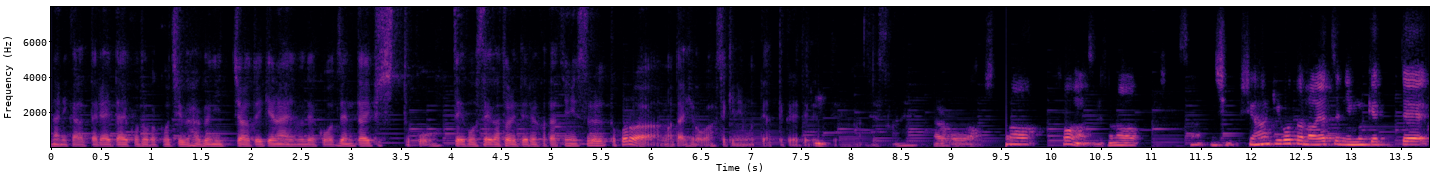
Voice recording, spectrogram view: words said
何かだったりやりたいことがこうちぐはぐにいっちゃうといけないのでこう全体ピシッとこう整合性が取れてる形にするところは、まあ、代表が責任を持ってやってくれてるっていう感じですかね。なるほど。そのそうなんですね。その四半期ごとのやつに向けて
